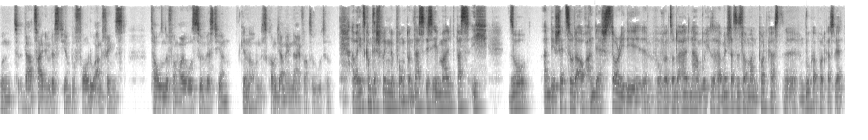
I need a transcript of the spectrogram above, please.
und da Zeit investieren, bevor du anfängst, Tausende von Euros zu investieren. Genau. Und es kommt dir am Ende einfach zugute. Aber jetzt kommt der springende Punkt und das ist eben halt, was ich so an dir schätze oder auch an der Story, die, wo wir uns unterhalten haben, wo ich gesagt habe, Mensch, das ist doch mal ein Podcast, äh, ein VUCA-Podcast wert.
